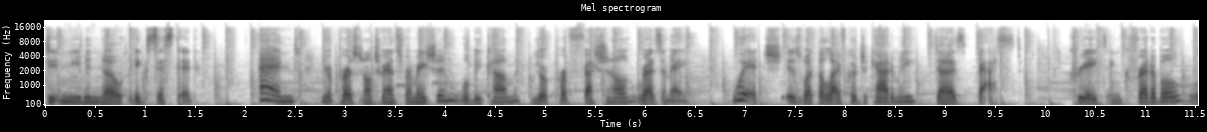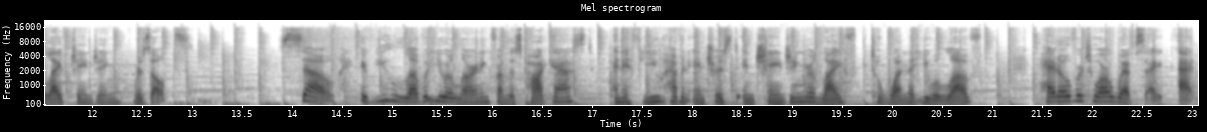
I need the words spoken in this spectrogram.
didn't even know existed and your personal transformation will become your professional resume, which is what the Life Coach Academy does best creates incredible, life changing results. So, if you love what you are learning from this podcast, and if you have an interest in changing your life to one that you will love, head over to our website at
